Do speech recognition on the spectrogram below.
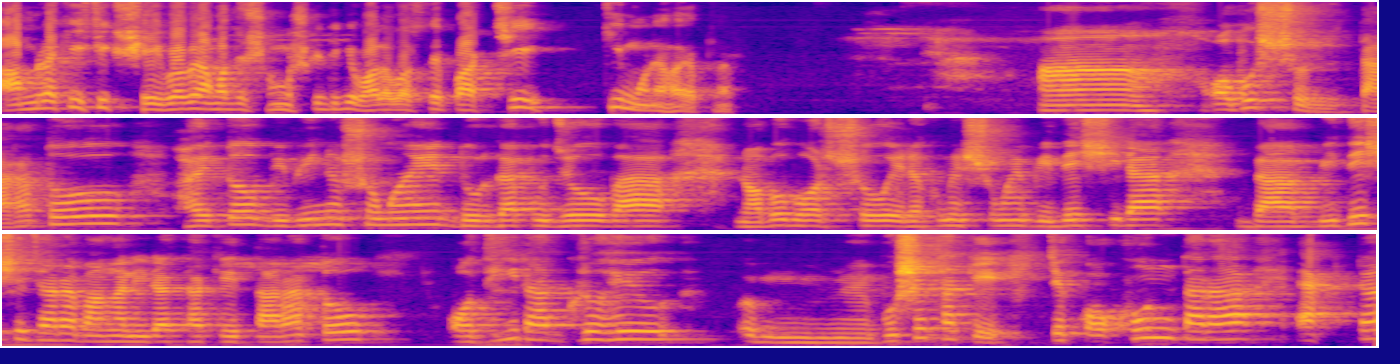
আমরা কি ঠিক সেইভাবে আমাদের সংস্কৃতিকে ভালোবাসতে পারছি? কি মনে হয় আপনার? অবশ্যই। তারা তো হয়তো বিভিন্ন সময়ে দুর্গাপুজো বা নববর্ষ এরকমের সময় বিদেশিরা বা বিদেশে যারা বাঙালিরা থাকে, তারা তো অধীর আগ্রহে বসে থাকে যে কখন তারা একটা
